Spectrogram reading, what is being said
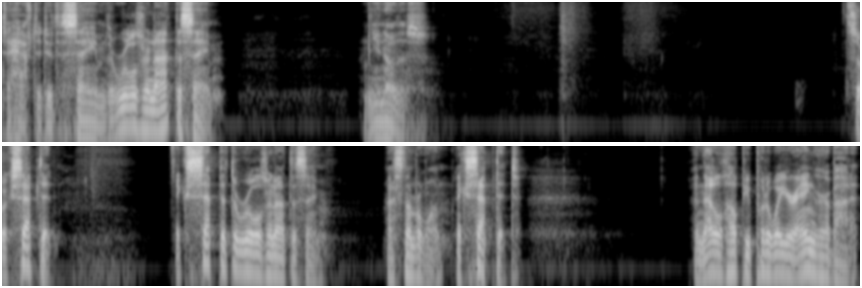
to have to do the same. The rules are not the same. You know this. So accept it. Accept that the rules are not the same. That's number one. Accept it. And that'll help you put away your anger about it.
